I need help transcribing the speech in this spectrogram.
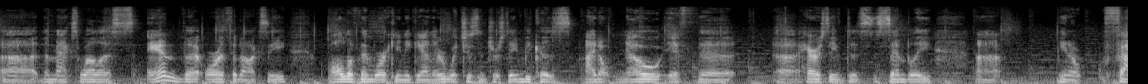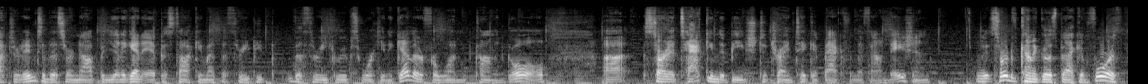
uh, the Maxwellists, and the Orthodoxy, all of them working together, which is interesting because I don't know if the uh, heresy of disassembly, uh, you know, factored into this or not. But yet again, Ihp is talking about the three people, the three groups working together for one common goal. Uh, start attacking the beach to try and take it back from the Foundation. And it sort of kind of goes back and forth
